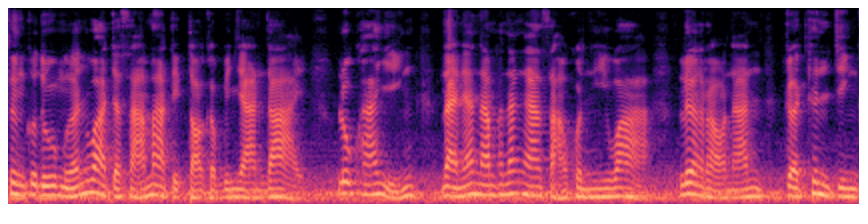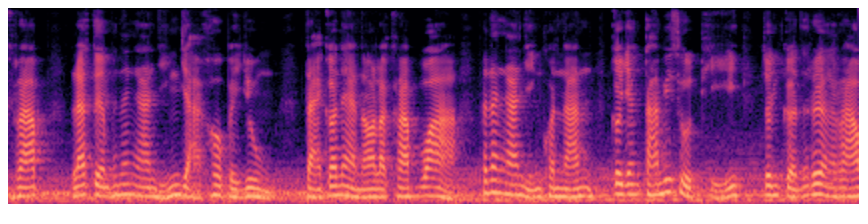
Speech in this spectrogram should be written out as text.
ซึ่งก็ดูเหมือนว่าจะสามารถติดต่อกับวิญญาณได้ ลูกค้าหญิงได้แนะนำพนักงานสาวคนนี้ว่า เรื่องเหล่านั้นเกิดขึ้นจริงครับ และเตือนพนักงานหญิงอย่าเข้าไปยุ่งแต่ก็แน่นอนละครับว่าพนักงานหญิงคนนั้นก็ยังตามพิสูจน์ผีจนเกิดเรื่องราว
